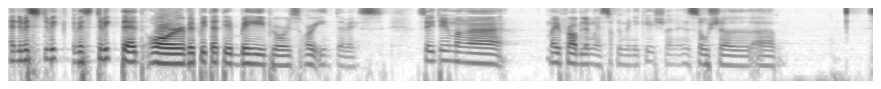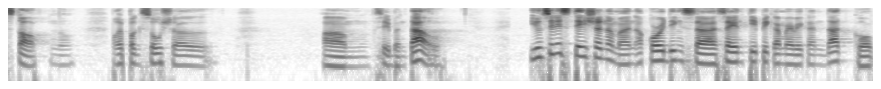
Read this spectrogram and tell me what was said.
and restrict, restricted or repetitive behaviors or interests. So ito yung mga may problem nga sa communication and social um, stuff, no? Makipag-social um, sa ibang tao. Yung synesthesia naman, according sa scientificamerican.com,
